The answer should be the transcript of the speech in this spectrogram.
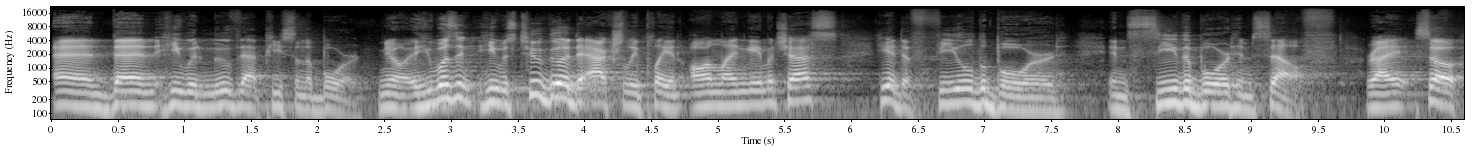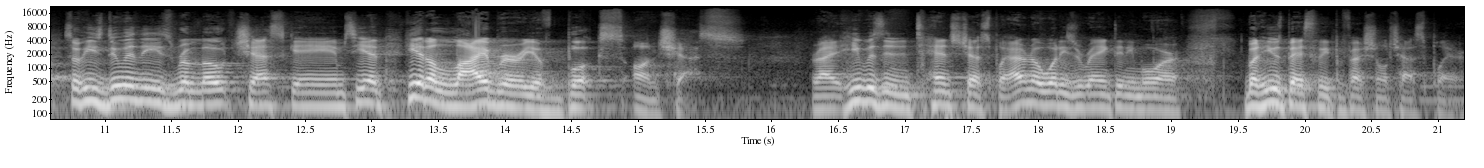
and then he would move that piece on the board. You know, he wasn't he was too good to actually play an online game of chess. He had to feel the board and see the board himself, right? So so he's doing these remote chess games. He had he had a library of books on chess, right? He was an intense chess player. I don't know what he's ranked anymore, but he was basically a professional chess player.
